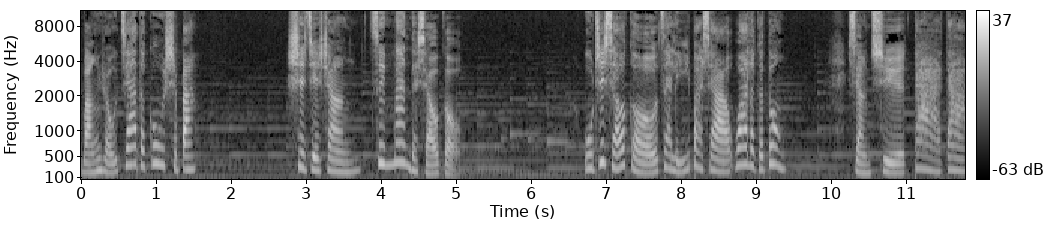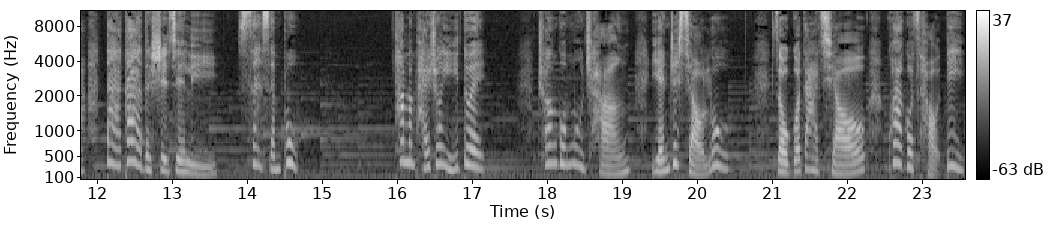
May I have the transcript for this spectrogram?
王柔家的故事吧。世界上最慢的小狗。五只小狗在篱笆下挖了个洞，想去大大大大的世界里散散步。它们排成一队。穿过牧场，沿着小路，走过大桥，跨过草地，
